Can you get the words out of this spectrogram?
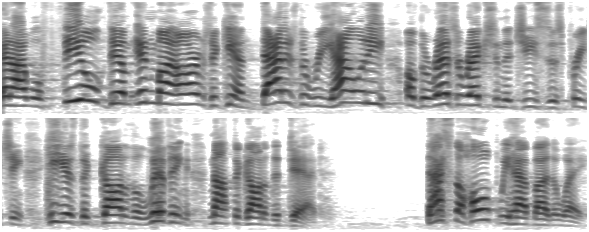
and I will feel them in my arms again. That is the reality of the resurrection that Jesus is preaching. He is the God of the living, not the God of the dead. That's the hope we have, by the way.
